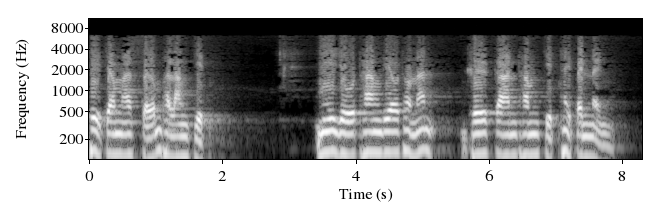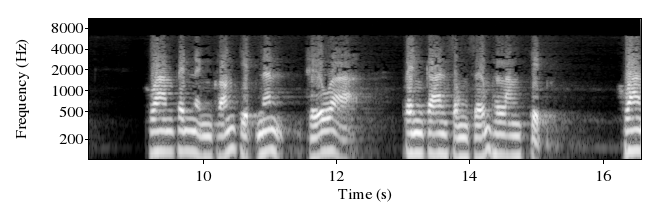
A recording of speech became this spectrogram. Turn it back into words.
ที่จะมาเสริมพลังจิต มีอยู่ทางเดียวเท่านั้น คือการทำจิตให้เป็นหนึ่ง ความเป็นหนึ่งของจิตนั้นถือว่าเป็นการส่งเสริมพลังจิต ความ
